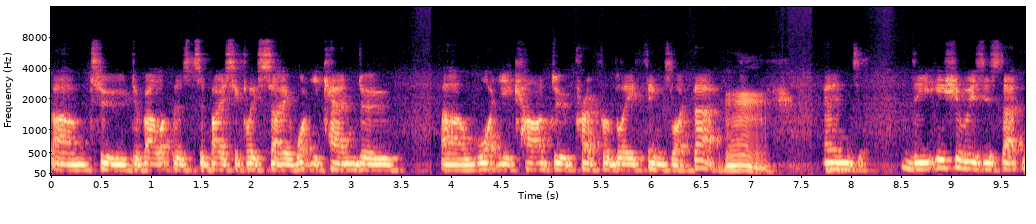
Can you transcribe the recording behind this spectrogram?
um, to developers to basically say what you can do, uh, what you can't do, preferably things like that. Mm. And the issue is is that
